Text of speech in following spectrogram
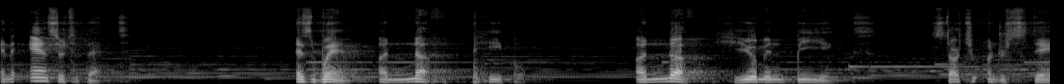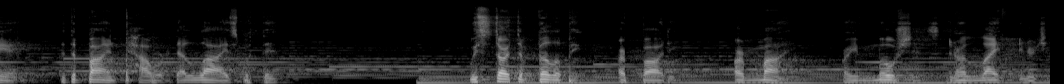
And the answer to that is when enough people enough human beings start to understand the divine power that lies within. We start developing our body, our mind, our emotions, and our life energies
